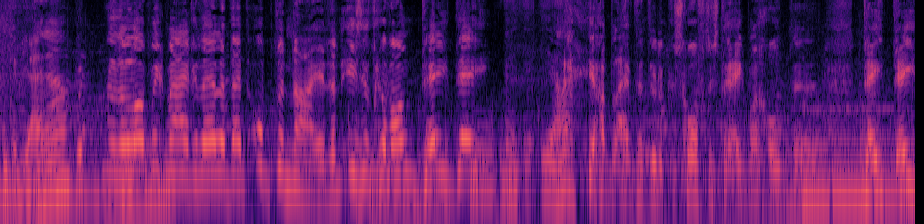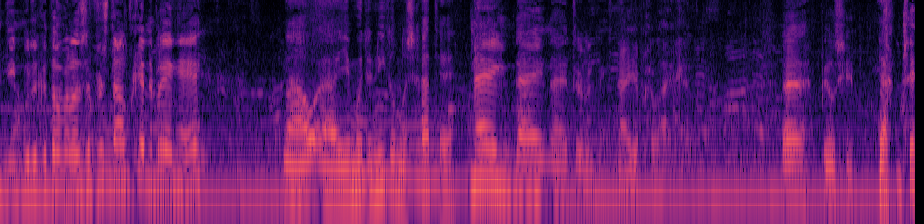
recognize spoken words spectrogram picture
Wat heb jij nou? Dan loop ik mij eigen de hele tijd op te naaien. Dan is het gewoon DD. Ja? Ja, het blijft natuurlijk een schofte streek, maar goed. Uh, DD, die moet ik er toch wel eens een verstand kunnen brengen, hè? Nou, uh, je moet hem niet onderschatten, hè? Nee, nee, nee, natuurlijk niet. Nee, je hebt gelijk helemaal. Eh, pilsje. Ja.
